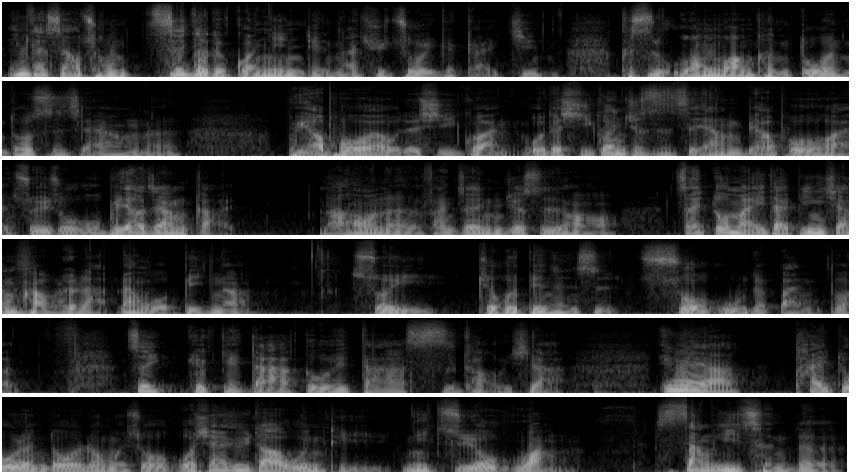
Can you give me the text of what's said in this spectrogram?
应该是要从这个的观念点来去做一个改进。可是往往很多人都是怎样呢？不要破坏我的习惯，我的习惯就是这样，你不要破坏。所以说我不要这样改。然后呢，反正你就是哈，再多买一台冰箱好了啦，让我冰啊。所以就会变成是错误的判断。这就给大家各位大家思考一下，因为啊，太多人都会认为说，我现在遇到问题，你只有往上一层的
